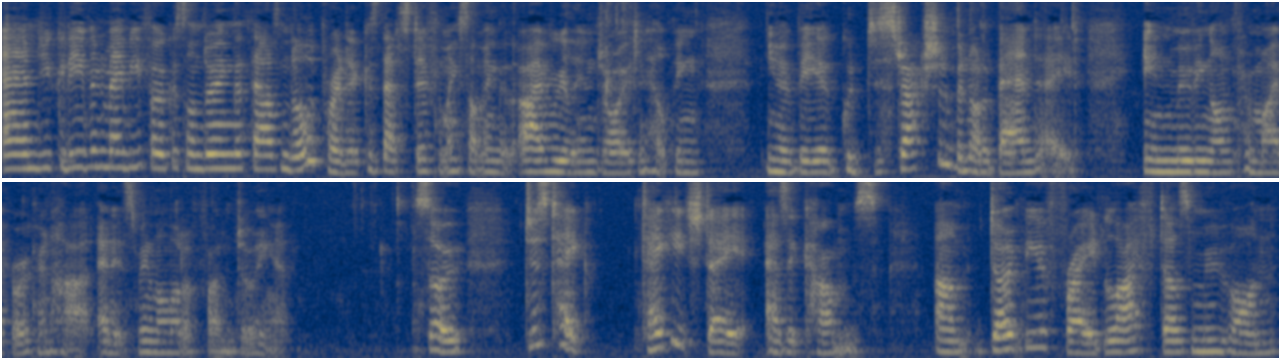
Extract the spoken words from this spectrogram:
And you could even maybe focus on doing the thousand dollar project because that's definitely something that I really enjoyed in helping, you know, be a good distraction but not a band-aid in moving on from my broken heart and it's been a lot of fun doing it. So just take take each day as it comes. Um, don't be afraid, life does move on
